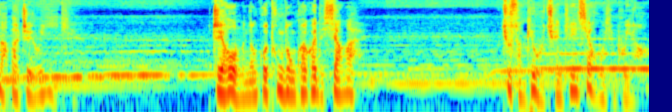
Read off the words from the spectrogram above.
哪怕只有一天，只要我们能够痛痛快快的相爱，就算给我全天下我也不要。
